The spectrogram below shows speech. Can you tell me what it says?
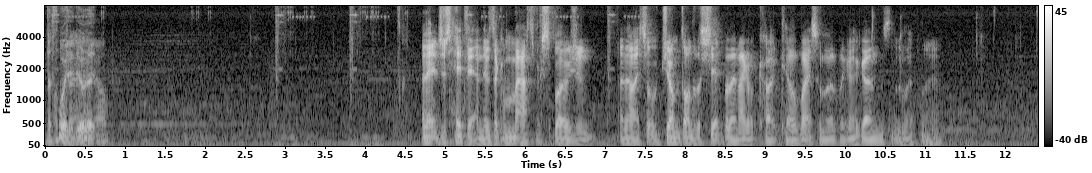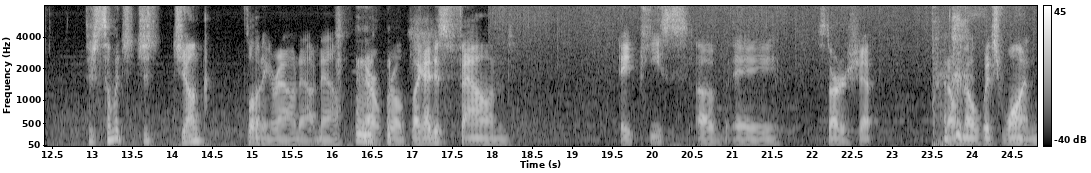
That's the way to do it. And then it just hit it, and there was like a massive explosion. And then I sort of jumped onto the ship, but then I got cut, killed by some of the guns that was left it. There's so much just junk floating around out now in our world. Like I just found a piece of a starter ship. I don't know which one.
